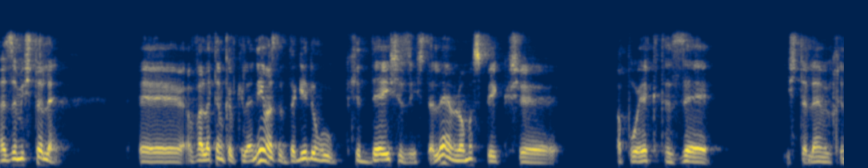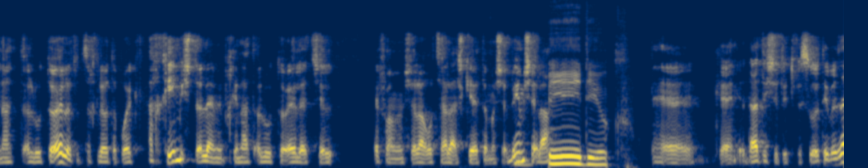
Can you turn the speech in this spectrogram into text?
אז זה משתלם. אה, אבל אתם כלכלנים, אז תגידו, כדי שזה ישתלם, לא מספיק שהפרויקט הזה ישתלם מבחינת עלות תועלת, הוא צריך להיות הפרויקט הכי משתלם מבחינת עלות תועלת של איפה הממשלה רוצה להשקיע את המשאבים שלה. בדיוק. אה, כן, ידעתי שתתפסו אותי בזה,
